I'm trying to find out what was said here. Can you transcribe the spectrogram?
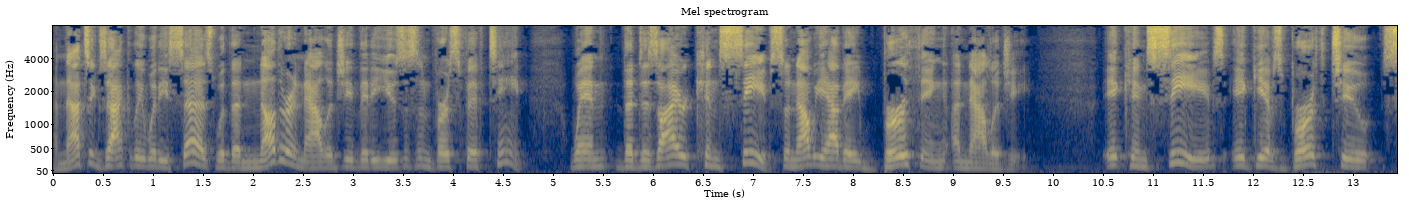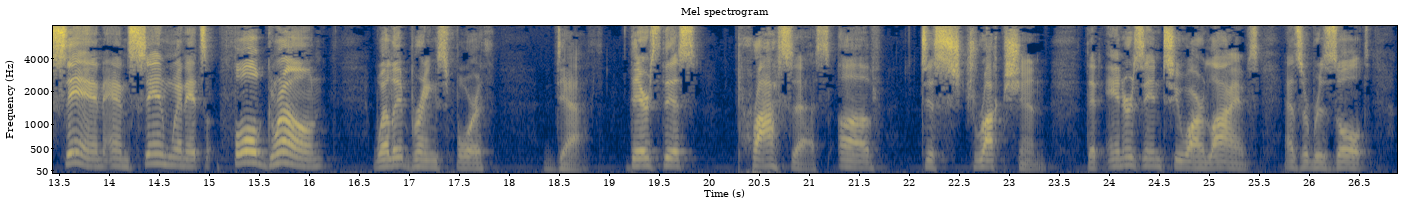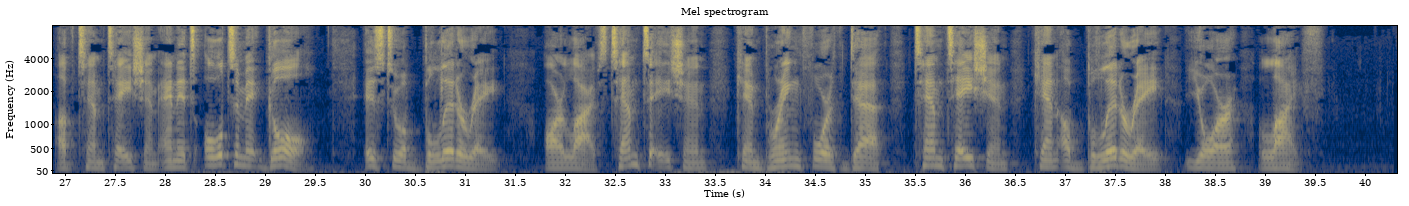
And that's exactly what he says with another analogy that he uses in verse 15 when the desire conceives. So now we have a birthing analogy. It conceives, it gives birth to sin, and sin, when it's full grown, well, it brings forth death. There's this process of destruction that enters into our lives as a result of temptation. And its ultimate goal is to obliterate our lives. Temptation can bring forth death, temptation can obliterate your life.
